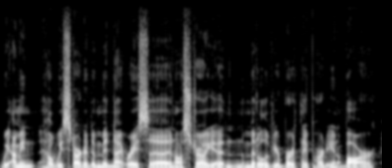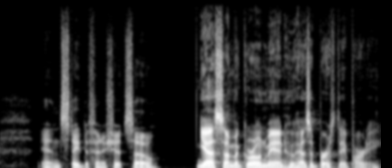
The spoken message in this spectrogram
we, I mean, hell, we started a midnight race uh, in Australia in the middle of your birthday party in a bar, and stayed to finish it. So, yes, I'm a grown man who has a birthday party.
